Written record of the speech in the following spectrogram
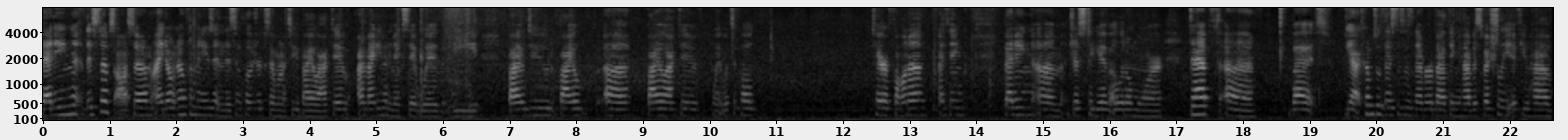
bedding. This stuff's awesome. I don't know if I'm going to use it in this enclosure because I want it to be bioactive. I might even mix it with the Biodude Bio uh, Bioactive, wait, what's it called? Terrafauna, I think, bedding, um, just to give a little more depth. Uh, but yeah, it comes with this. This is never a bad thing to have, especially if you have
